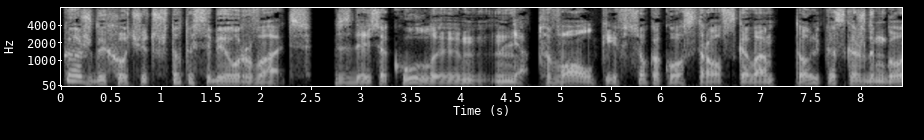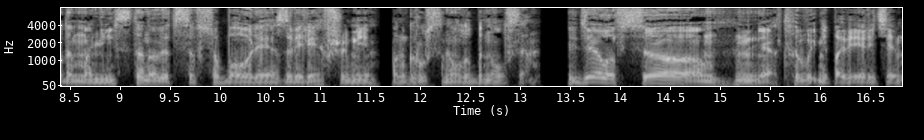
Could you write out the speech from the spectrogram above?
«Каждый хочет что-то себе урвать. Здесь акулы, нет, волки, все как у Островского. Только с каждым годом они становятся все более озверевшими. Он грустно улыбнулся. И дело все... Нет, вы не поверите.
